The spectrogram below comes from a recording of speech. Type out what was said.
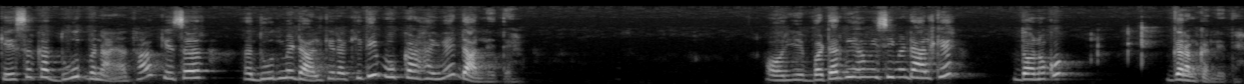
केसर का दूध बनाया था, केसर दूध में डाल के रखी थी, वो कढ़ाई में डाल लेते हैं। और ये बटर भी हम इसी में डाल के दोनों को गरम कर लेते हैं।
